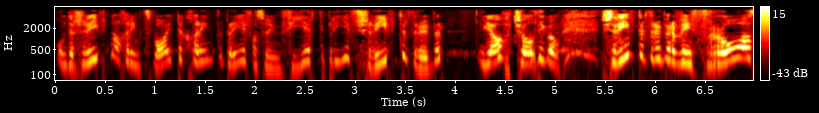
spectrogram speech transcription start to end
Und er schreibt nachher im zweiten Korintherbrief, also im vierten Brief, schreibt er darüber, ja, Entschuldigung, schreibt er darüber, wie froh er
